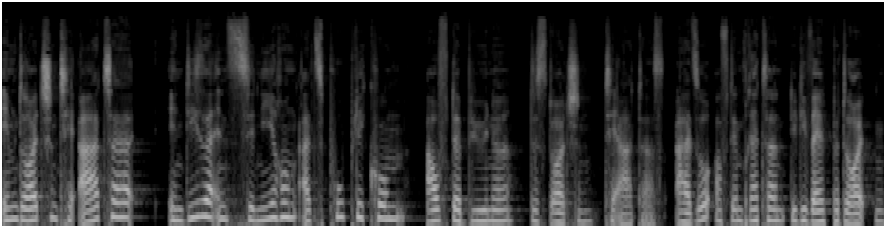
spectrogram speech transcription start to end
im deutschen Theater in dieser Inszenierung als Publikum auf der Bühne des deutschen Theaters, also auf den Brettern, die die Welt bedeuten.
